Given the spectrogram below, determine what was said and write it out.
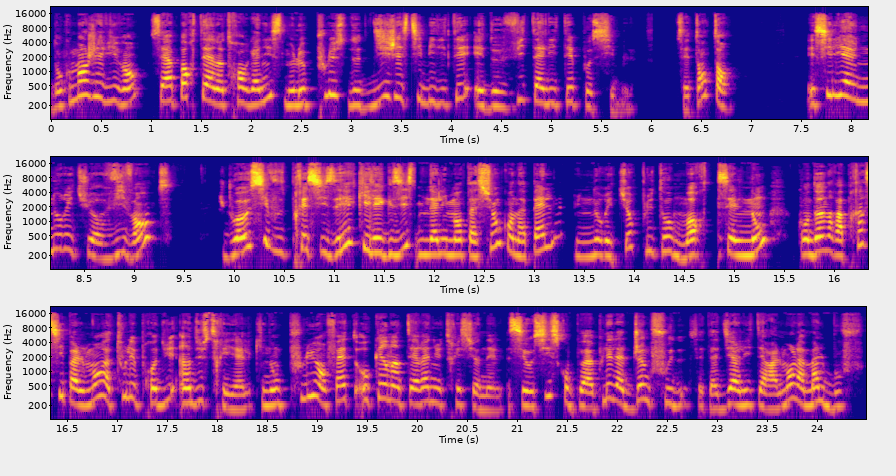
Donc manger vivant, c'est apporter à notre organisme le plus de digestibilité et de vitalité possible. C'est tentant. Et s'il y a une nourriture vivante, je dois aussi vous préciser qu'il existe une alimentation qu'on appelle une nourriture plutôt morte. C'est le nom qu'on donnera principalement à tous les produits industriels qui n'ont plus en fait aucun intérêt nutritionnel. C'est aussi ce qu'on peut appeler la junk food, c'est-à-dire littéralement la malbouffe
